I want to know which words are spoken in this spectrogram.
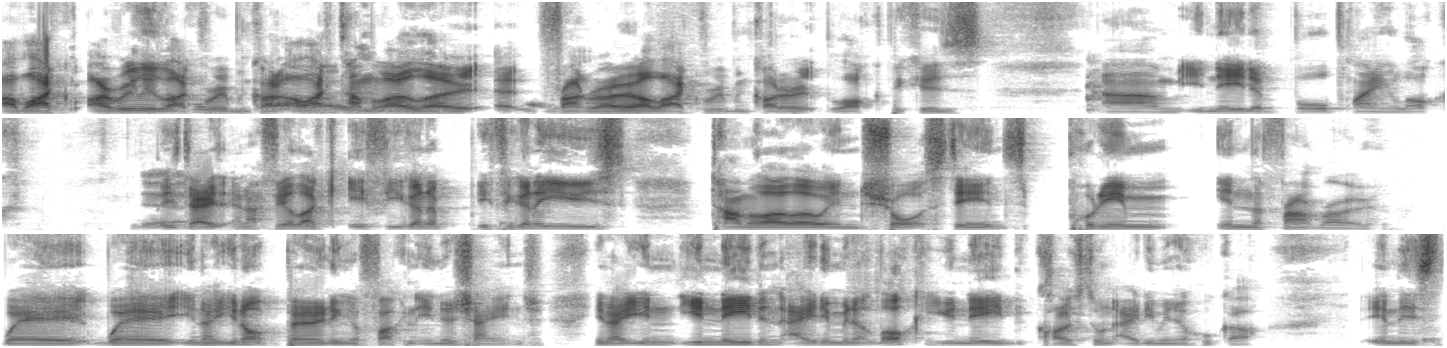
I like, I really like Reuben Cotter. I like Taumalolo at front row. I like Reuben Cotter at lock because um, you need a ball playing lock yeah, these days. And I feel like if you're gonna if you're gonna use Taumalolo in short stints, put him in the front row where where you know you're not burning a fucking interchange. You know you you need an 80 minute lock. You need close to an 80 minute hooker in this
